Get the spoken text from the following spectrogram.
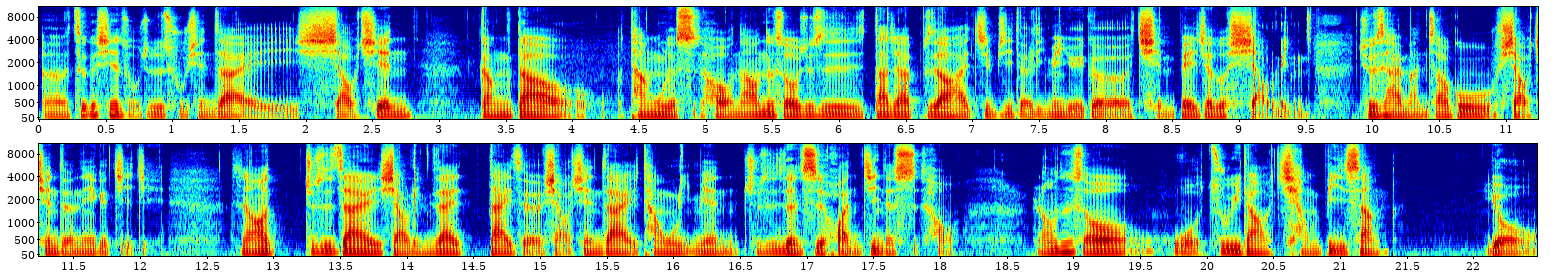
呃这个线索就是出现在小千刚到。汤屋的时候，然后那时候就是大家不知道还记不记得里面有一个前辈叫做小林，就是还蛮照顾小千的那个姐姐。然后就是在小林在带着小千在汤屋里面就是认识环境的时候，然后那时候我注意到墙壁上有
